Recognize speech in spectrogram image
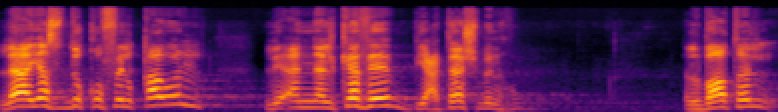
لا يصدق في القول لأن الكذب يعتاش منه. الباطل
